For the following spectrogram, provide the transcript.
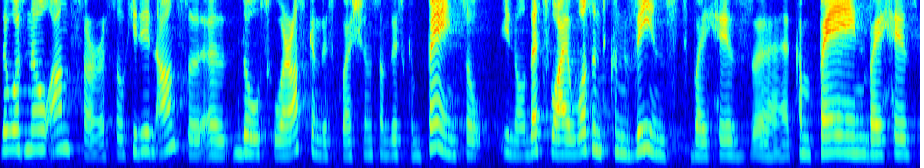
There was no answer. So he didn't answer uh, those who were asking these questions on this campaign. So, you know, that's why I wasn't convinced by his uh, campaign, by his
